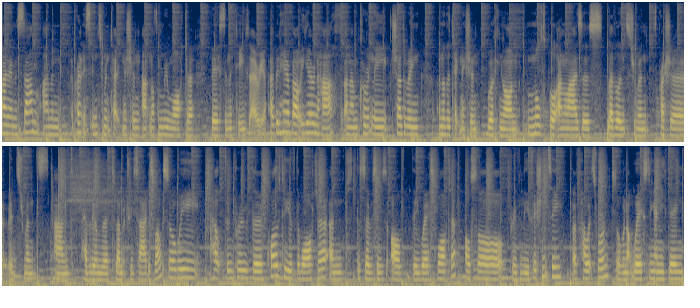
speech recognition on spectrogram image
My name is Sam. I'm an apprentice instrument technician at Northumbrian Water based in the Tees area. I've been here about a year and a half and I'm currently shadowing another technician working on multiple analysers, level instruments, pressure instruments and heavily on the telemetry side as well. So we help to improve the quality of the water and the services of the wastewater, also improving the efficiency of how it's run so we're not wasting anything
